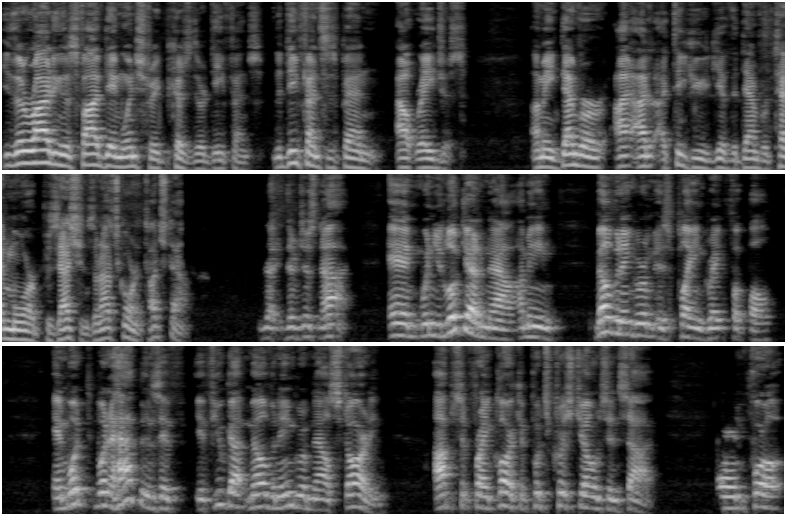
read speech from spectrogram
they're riding this five game win streak because of their defense. The defense has been outrageous. I mean, Denver. I I, I think you could give the Denver ten more possessions. They're not scoring a touchdown. They're just not. And when you look at them now, I mean, Melvin Ingram is playing great football. And what what happens if if you got Melvin Ingram now starting opposite Frank Clark, it puts Chris Jones inside. And for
